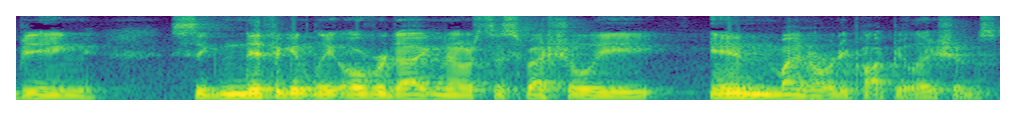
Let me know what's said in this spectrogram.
being significantly overdiagnosed, especially in minority populations.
